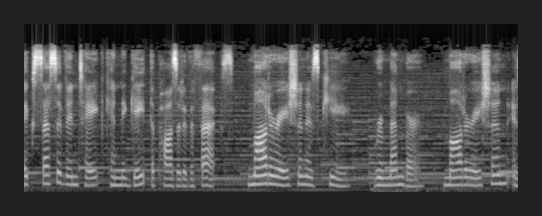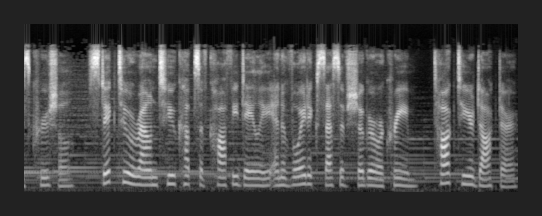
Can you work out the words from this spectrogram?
excessive intake can negate the positive effects. Moderation is key. Remember, Moderation is crucial. Stick to around 2 cups of coffee daily and avoid excessive sugar or cream. Talk to your doctor.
